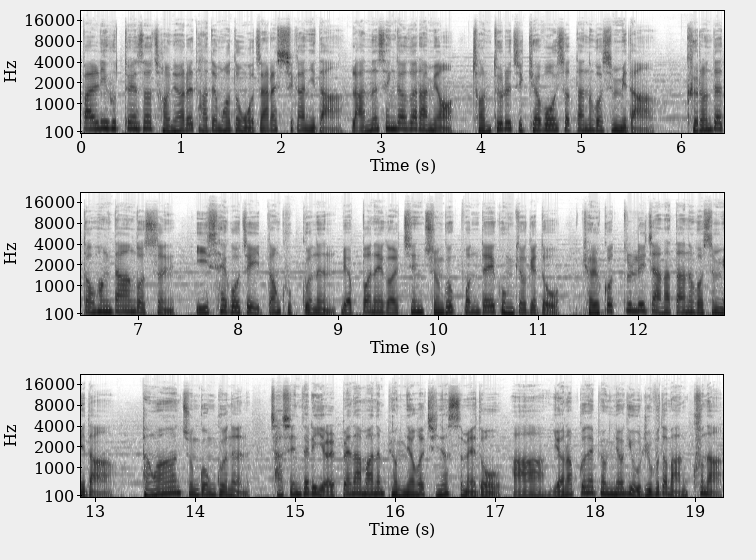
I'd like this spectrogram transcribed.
빨리 후퇴해서 전열을 다듬어도 모자랄 시간이다. 라는 생각을 하며 전투를 지켜보고 있었다는 것입니다. 그런데 더 황당한 것은 이세 곳에 있던 국군은 몇 번에 걸친 중국 본대의 공격에도 결코 뚫리지 않았다는 것입니다. 당황한 중공군은 자신들이 10배나 많은 병력을 지녔음에도 아 연합군의 병력이 우리보다 많구나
